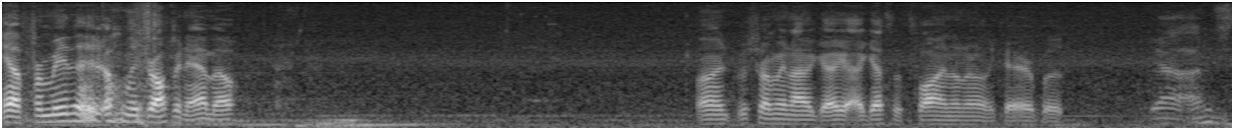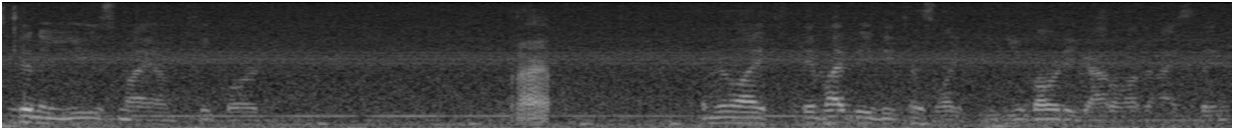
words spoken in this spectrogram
Yeah, for me they only drop dropping ammo. Or, which I mean, I, I, I guess it's fine. I don't really care, but Yeah, I'm just gonna use my um, keyboard. alright. And then like, it might be because like you've already got a lot of nice things.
